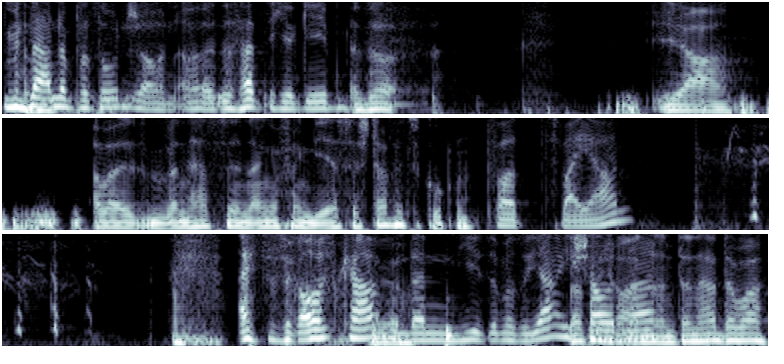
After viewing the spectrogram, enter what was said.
mit einer anderen Person schauen, aber das hat sich ergeben. Also, ja. Aber wann hast du denn angefangen, die erste Staffel zu gucken? Vor zwei Jahren. Als es rauskam Ja. und dann hieß immer so, ja, ich Lass schaue nach. Und dann hat aber,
